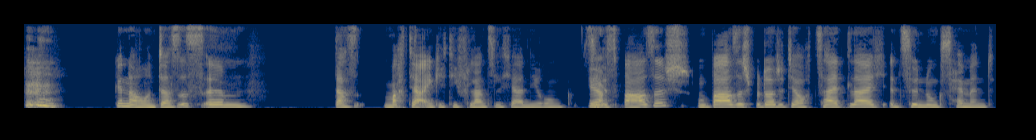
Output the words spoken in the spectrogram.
genau, und das ist, ähm, das macht ja eigentlich die pflanzliche Ernährung. Sie ja. ist basisch und basisch bedeutet ja auch zeitgleich entzündungshemmend.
